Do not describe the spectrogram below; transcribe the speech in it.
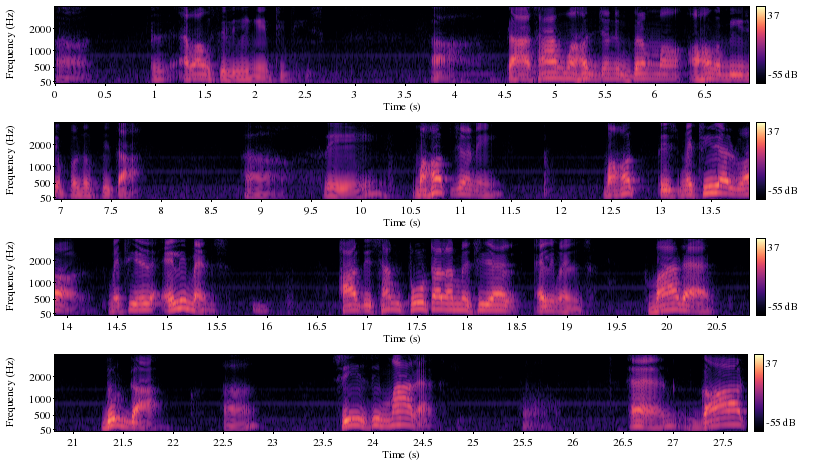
uh, amongst the living entities. Tasang Mahajjani Brahma Aham Bija Padapita. The Mahajjani, Mahat, this material world, material elements, are the sum total of material elements. Mother Durga, uh, she is the mother. And God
